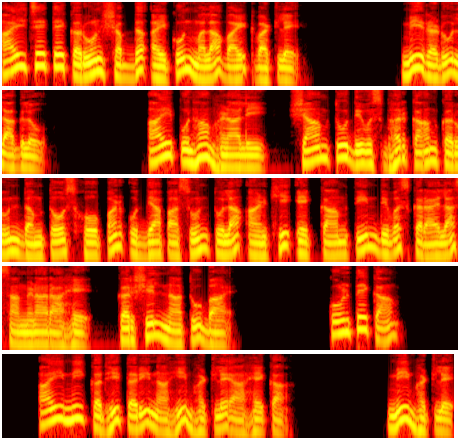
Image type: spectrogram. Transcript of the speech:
आईचे ते करून शब्द ऐकून मला वाईट वाटले. मी रडू लागलो. आई पुन्हा म्हणाली श्याम तू दिवसभर काम करून दमतोस हो पण उद्यापासून तुला आणखी एक काम तीन दिवस करायला सांगणार आहे. करशील ना तू बाय. कोणते काम? आई मी कधीतरी नाही म्हटले आहे का? मी म्हटले.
